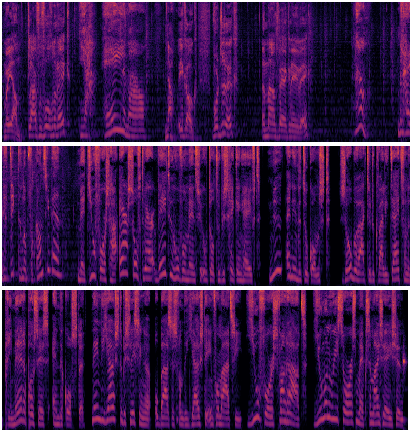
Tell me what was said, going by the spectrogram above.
Marjan, klaar voor volgende week? Ja, helemaal. Nou, ik ook. Wordt druk. Een maand werken in één week. Nou, blij dat ik dan op vakantie ben. Met UForce HR-software weet u hoeveel mensen u tot uw beschikking heeft. Nu en in de toekomst. Zo bewaakt u de kwaliteit van het primaire proces en de kosten. Neem de juiste beslissingen op basis van de juiste informatie. UForce van Raad. Human Resource Maximization.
